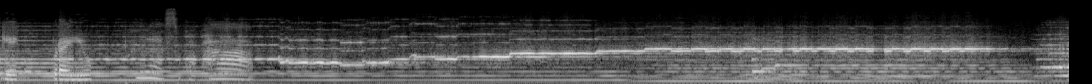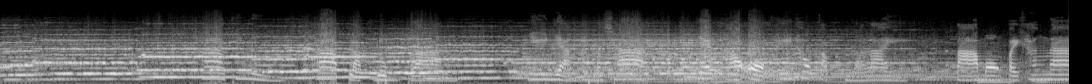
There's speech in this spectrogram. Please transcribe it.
เก๊กประยุกต์เพื่อสุขภาพ ท่าที่หนึ่งท่าปรับลมกลาง ยืนอย่างธรรมชาติ แยกเท้าออกให้เท่ากับหัวไหล่ตามองไปข้างหน้า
